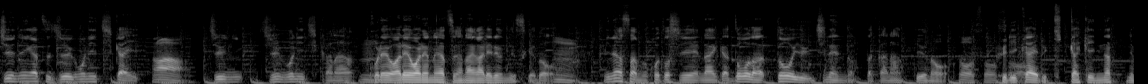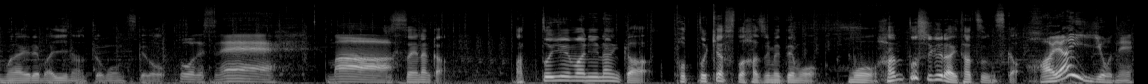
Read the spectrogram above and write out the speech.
12月15日会あ12 15日かな、うん。これ我々のやつが流れるんですけど、あうん。皆さんも今年なんかどうだどういう1年だったかなっていうのをそうそうそう。振り返るきっかけになってもらえればいいなって思うんですけど。そうですね。ま実際なんかあっという間になんかポッドキャスト始めてももう半年ぐらい経つんすか？あ早いよね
